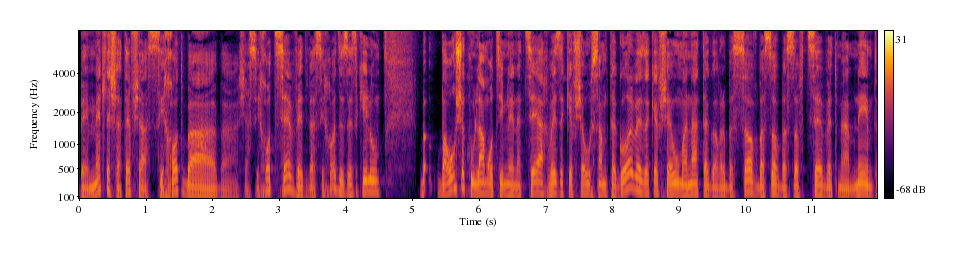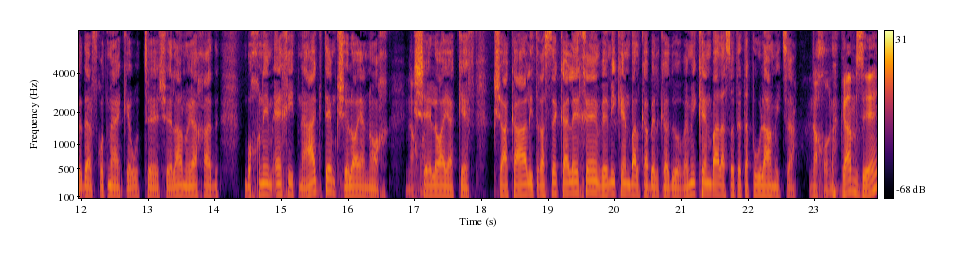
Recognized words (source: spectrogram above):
באמת לשתף שהשיחות ב, ב, שהשיחות צוות והשיחות זה, זה זה כאילו ברור שכולם רוצים לנצח ואיזה כיף שההוא שם את הגול ואיזה כיף שההוא מנע את הגול אבל בסוף בסוף בסוף צוות מאמנים אתה יודע לפחות מההיכרות אה, שלנו יחד בוחנים איך התנהגתם כשלא היה נוח. נכון. שלא היה כיף כשהקהל התרסק עליכם ומי כן בא לקבל כדור ומי כן בא לעשות את הפעולה האמיצה. נכון גם זה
